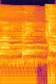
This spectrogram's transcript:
Pásame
